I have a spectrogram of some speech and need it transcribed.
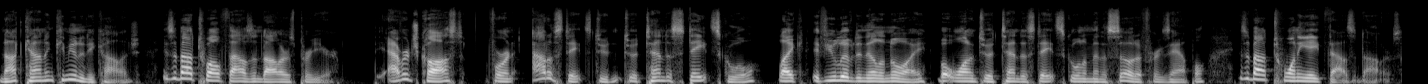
not counting community college, is about $12,000 per year. The average cost for an out of state student to attend a state school, like if you lived in Illinois but wanted to attend a state school in Minnesota, for example, is about $28,000.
